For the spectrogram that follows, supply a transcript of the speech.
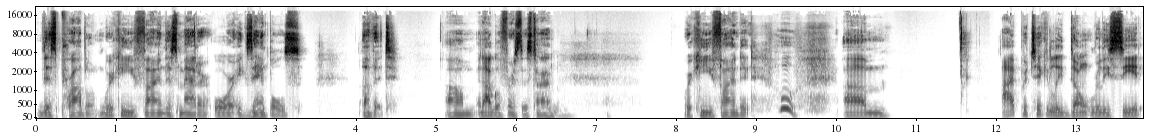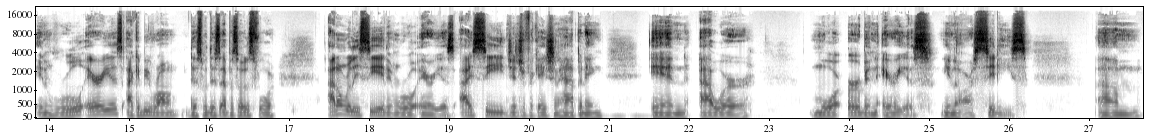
this problem? Where can you find this matter or examples of it? Um, and I'll go first this time. Where can you find it? Whew. Um, I particularly don't really see it in rural areas. I could be wrong. That's what this episode is for. I don't really see it in rural areas. I see gentrification happening in our more urban areas, you know, our cities. Um,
